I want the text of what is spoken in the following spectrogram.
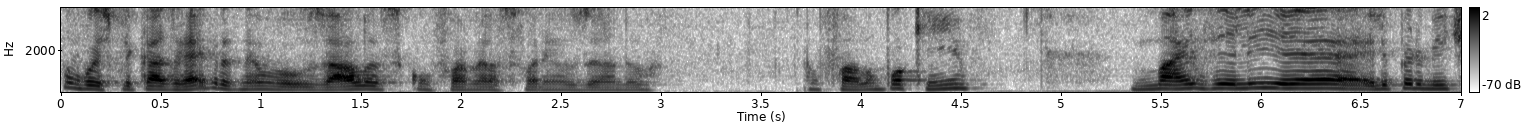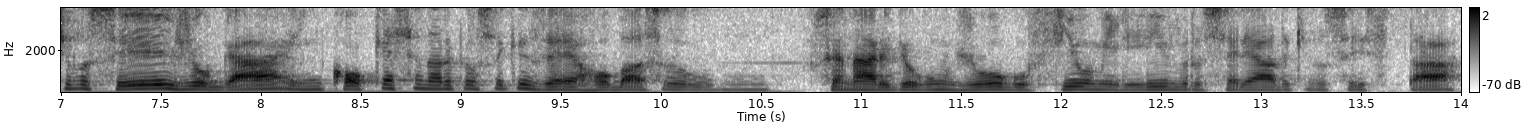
Não vou explicar as regras, né? Eu vou usá-las conforme elas forem usando. Eu falo um pouquinho. Mas ele, é, ele permite você jogar em qualquer cenário que você quiser, roubar seu, cenário de algum jogo, filme, livro, seriado que você está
